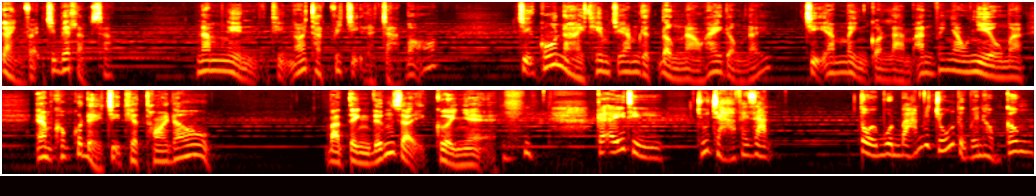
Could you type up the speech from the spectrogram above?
Đành vậy chứ biết làm sao. Năm nghìn thì nói thật với chị là trả bỏ. Chị cố nài thêm cho em được đồng nào hay đồng đấy Chị em mình còn làm ăn với nhau nhiều mà Em không có để chị thiệt thòi đâu. Bà tình đứng dậy, cười nhẹ. Cái ấy thì chú chả phải dặn. Tôi buôn bán với chú từ bên Hồng Kông,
